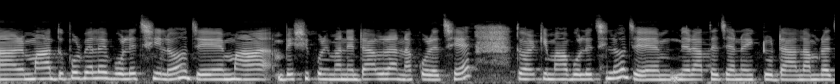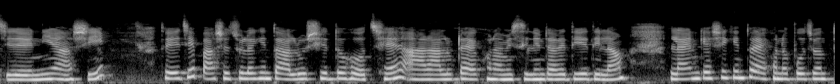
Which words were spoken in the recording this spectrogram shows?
আর মা দুপুরবেলায় বলেছিল যে মা বেশি পরিমাণে ডাল রান্না করেছে। তো আর কি মা বলেছিল যে, রাতে যেন একটু ডাল আমরা যে নিয়ে আসি তো এই যে পাশে চুলা কিন্তু আলু সিদ্ধ হচ্ছে, আর আলুটা এখন আমি সিলিন্ডারে দিয়ে দিলাম। লাইন গ্যাসে কিন্তু এখনও পর্যন্ত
